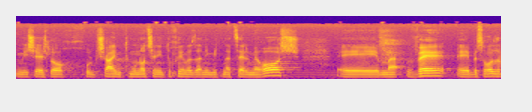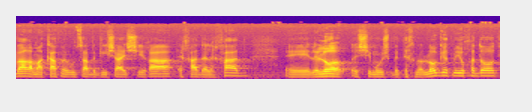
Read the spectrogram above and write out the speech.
מי שיש לו חולשה עם תמונות של ניתוחים אז אני מתנצל מראש. ובסופו של דבר המעקף מבוצע בגישה ישירה אחד על אחד ללא שימוש בטכנולוגיות מיוחדות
